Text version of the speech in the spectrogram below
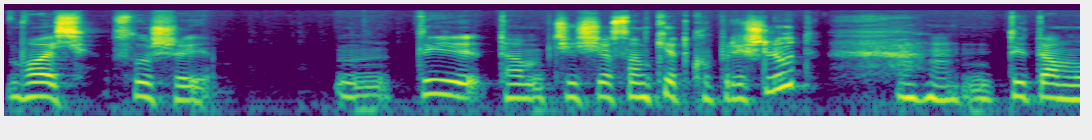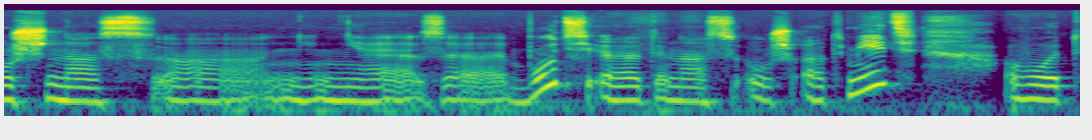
Вась, слушай, ты там тебе сейчас анкетку пришлют, угу. ты там уж нас э, не, не забудь, э, ты нас уж отметь. Вот.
